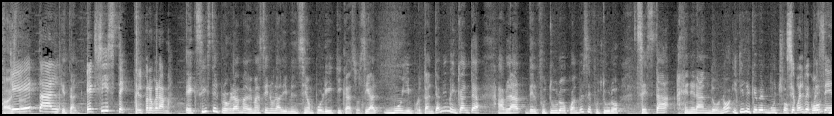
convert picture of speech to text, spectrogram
Ahí ¿Qué está. tal? ¿Qué tal? Existe el programa. Existe el programa, además tiene una dimensión política, social muy importante. A mí me encanta hablar del futuro cuando ese futuro se está generando, ¿no? Y tiene que ver mucho Se vuelve con presente.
